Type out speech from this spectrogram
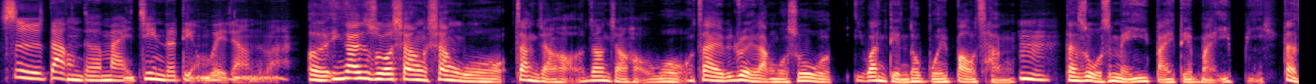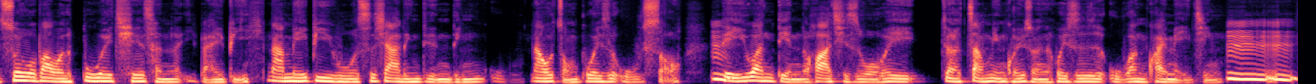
适当的买进的点位这样子吗？呃，应该是说像像我这样讲好了，这样讲好了，我在瑞郎我说我一万点都不会爆仓，嗯。但是我是每一百点买一笔，但所以我把我的部位切成了一百笔，那 maybe 我是下零点零五，那我总部位是五手，嗯。跌一万点的话，其实我会的账面亏损会是五万块美金，嗯嗯嗯。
